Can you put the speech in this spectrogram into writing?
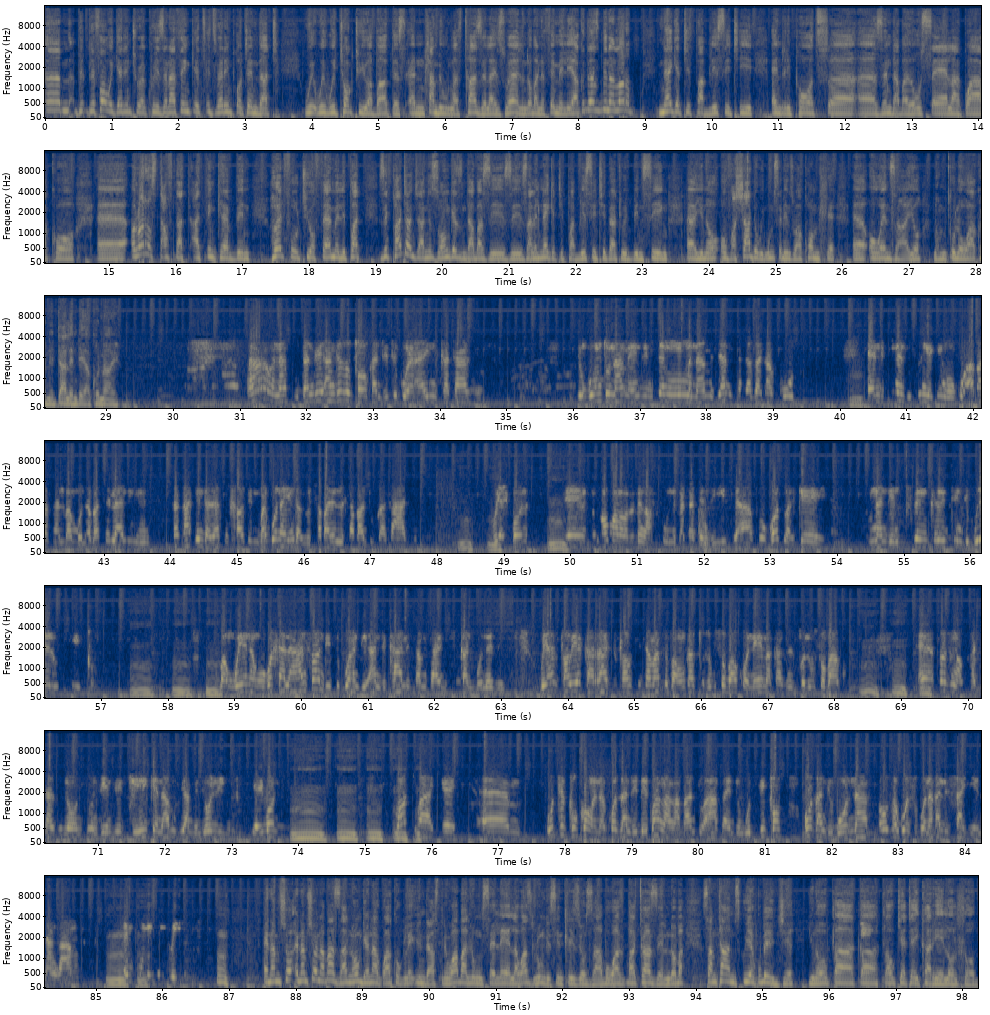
Um, b- before we get into a quiz and i think it's, it's very important that we, we, we talk to you about this and mhlawumbi ungasichazela as well into yoba nefamily yakho. There's been a lot of negative publicity and reports uh, uh, zendaba zowusela kwakho uh, a lot of stuff that i think have been hurtful to your family but zikuphatha njani zonke izindaba zi- zi- zale negative publicity that we've been seeing uh, you know overshadowing umsebenzi wakho omhle uh, owenzayo nomculo wakho netalente yakho nayo Ah, wena but andi andizoxoka ndithi kuwe ayindikhathazi. Ndingumntu nami ndisemncinci nami ziyandikhathaza kakhulu. And phinde ndicinge ke ngoku abazali bam bona baselalini kaka indawo yaseRhawutini babona indawo yotshabalelisa abantu kakade. Uyayibona? Eh njengoba umama babengafuni kakade ndiyise apho kodwa ke mna ndisendiqhethi ndibulela uThixo. mm, mm, mm. kuba nguyena ngokohlala andisondithi kuba ndi- andikhali sometimes xa ndibone zinto uyazi xa uye egaraji xa usithi amaphepha wonke agcwele ubuso bakho neemagazini zigcwele ubuso bakho. Um so zingakukhathazi loo nto ndiye ndijike nam ndihambe ndiyolinda ndiyayibona kodwa ke um uthixo ukhona cause andibekwanga ngabantu apha and nguthixo ozandibona ozawukozibonakalisa yena ngam Mm, empumelelweni Mm. and i'm sure and i'm sure nabazali nongena kwakho kule industry wabalungiselela wazilungisa inhliziyo zabo wabachazela into yoba sometimes kuye kube nje you know xa xa xa ukhethe icareer lolu hlobo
